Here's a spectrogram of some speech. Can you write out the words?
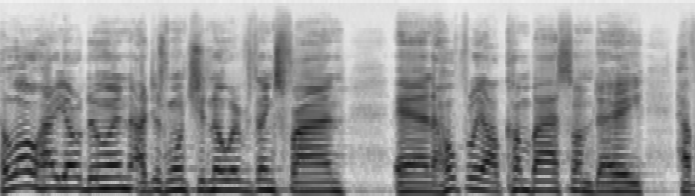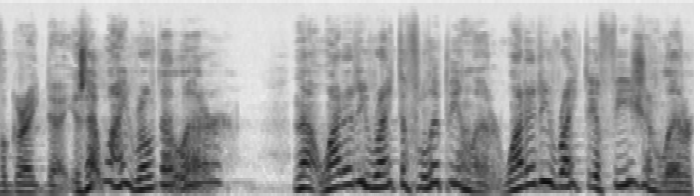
hello, how y'all doing? I just want you to know everything's fine. And hopefully I'll come by someday. Have a great day. Is that why he wrote that letter? Now, why did he write the Philippian letter? Why did he write the Ephesian letter?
